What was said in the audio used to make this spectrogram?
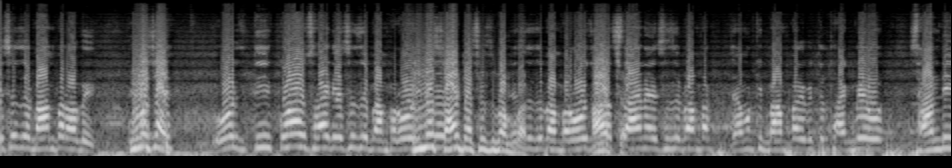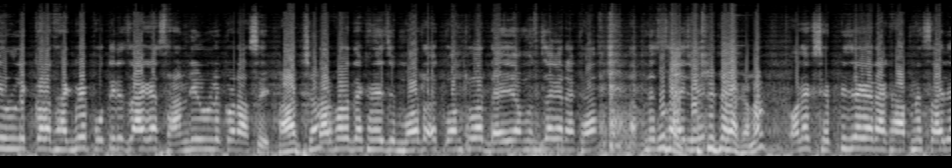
এসে যে বাম্পার হবে তিনো সাইড ওর তিন কয় সাইড এসে যে বাম্পার ওর তিনো সাইড এসএস বাম্পার এসে যে বাম্পার ও আচ্ছা। চায়না এসে যে বাম্পার এমনকি বাম্পারের ভিতরে থাকবে ও সানডি উল্লেখ করা থাকবে প্রতিটা জায়গায় সানডি উল্লেখ করা আছে। আচ্ছা। তারপরে দেখেন এই যে কন্ট্রোলার ডাই এমন জায়গায় রাখা আপনি চাইলে সেফটিতে রাখা না? অনেক সেফটি জায়গায় রাখা আপনি চাইলে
